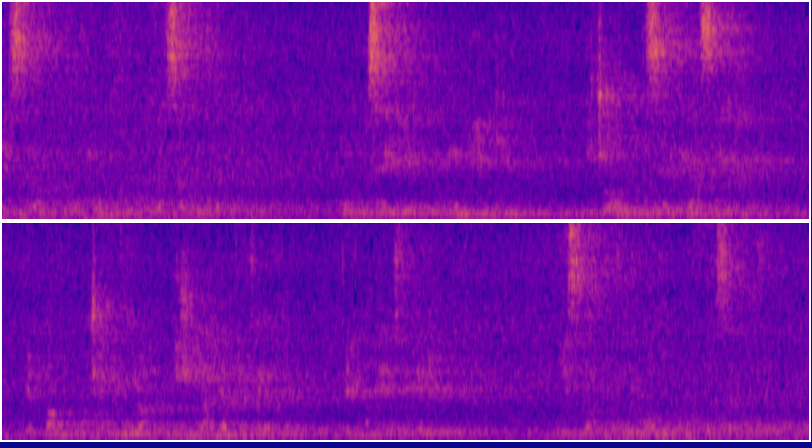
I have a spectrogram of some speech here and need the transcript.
Jista' jmur fuq il-kassa tal-ġurnal u jsejjaħ imur jibki. Ġon iserja sejħa. Imma hu ġej lura jiġi jgħajjat bil-ferħ, bil-qatgħet f'idejh. Jista' jmur ukoll fuq il-kassa tal-ġurnal.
